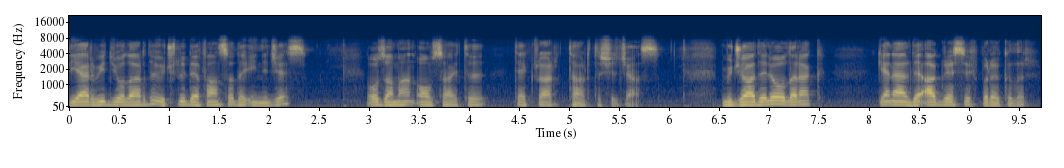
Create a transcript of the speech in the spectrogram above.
Diğer videolarda üçlü defansa da ineceğiz. O zaman offside'ı tekrar tartışacağız. Mücadele olarak genelde agresif bırakılır.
